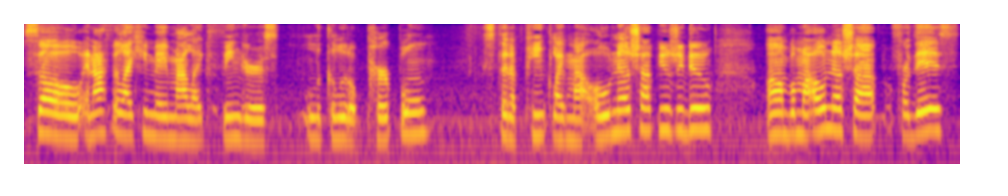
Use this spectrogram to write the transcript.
So, and I feel like he made my like fingers look a little purple instead of pink like my old nail shop usually do. Um, but my old nail shop for this,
